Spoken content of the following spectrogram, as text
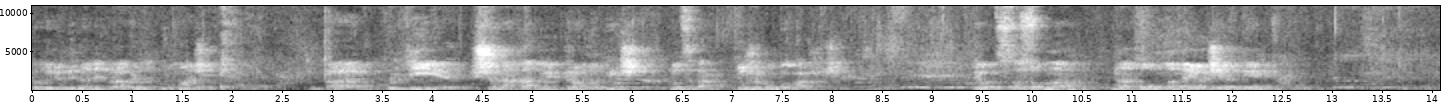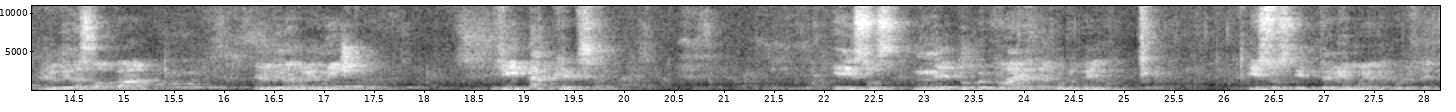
коли людина неправильно тлумачить події, що нагадують травматичні. Ну це так, дуже грубо кажучи. І от стосовно надломленої очеретини, людина слабка, людина пригнічена, їй так кепсько. І Ісус не добиває таку людину. Ісус підтримує таку людину.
